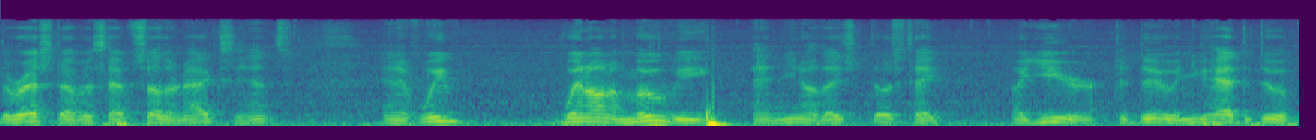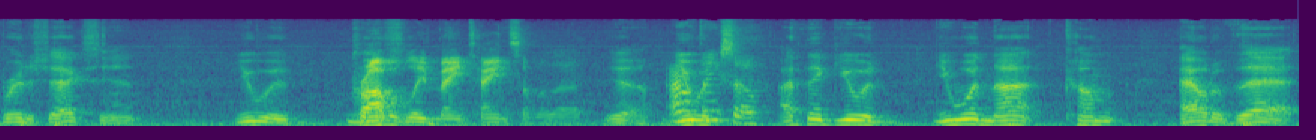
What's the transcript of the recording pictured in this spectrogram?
the rest of us have Southern accents, and if we went on a movie and you know those those take a year to do, and you had to do a British accent, you would most- Probably maintain some of that. yeah. I don't would, think so. I think you would you would not come out of that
